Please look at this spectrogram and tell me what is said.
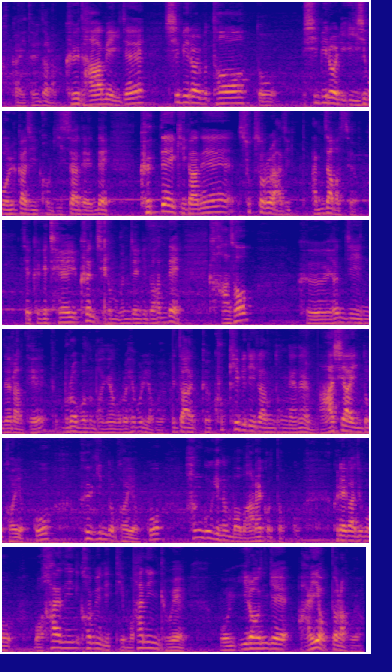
가까이 들더라고. 그 다음에 이제 11월부터 또 11월 25일까지 거기 있어야 되는데 그때 기간에 숙소를 아직 안 잡았어요. 이제 그게 제일 큰 지금 문제이기도 한데 가서 그 현지인들한테 물어보는 방향으로 해보려고요. 일단 그 쿠키빌이라는 동네는 아시아인도 거의 없고 흑인도 거의 없고 한국인은 뭐 말할 것도 없고 그래가지고 뭐 한인 커뮤니티, 뭐 한인 교회 뭐 이런 게 아예 없더라고요.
